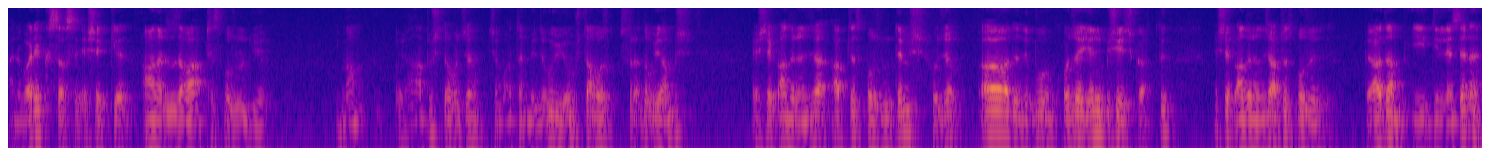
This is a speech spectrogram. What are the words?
Hani var ya kısası eşek anırdığı zaman abdest bozulur diyor. İmam öyle anlatmış da hoca cemaatten biri de uyuyormuş tam o sırada uyanmış. Eşek andırınca abdest bozuldu demiş hoca. Aa dedi bu hoca yeni bir şey çıkarttı. Eşek andırınca abdest bozuldu dedi. Be adam iyi dinlesene.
